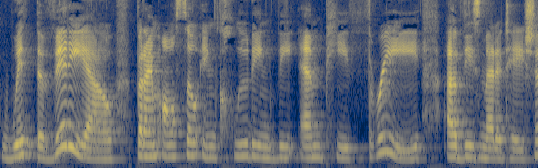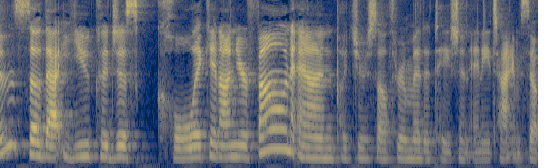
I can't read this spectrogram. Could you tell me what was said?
with the video, but I'm also including the MP3 of these meditations so that you could just click it on your phone and put yourself through meditation anytime. So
